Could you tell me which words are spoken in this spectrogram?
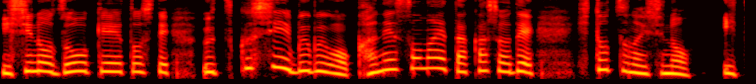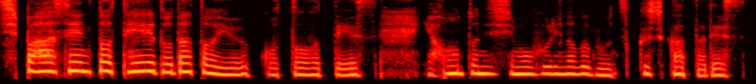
石の造形として美しい部分を兼ね備えた箇所で一つの石の1%程度だということです。いや本当に霜降りの部分美しかったです。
